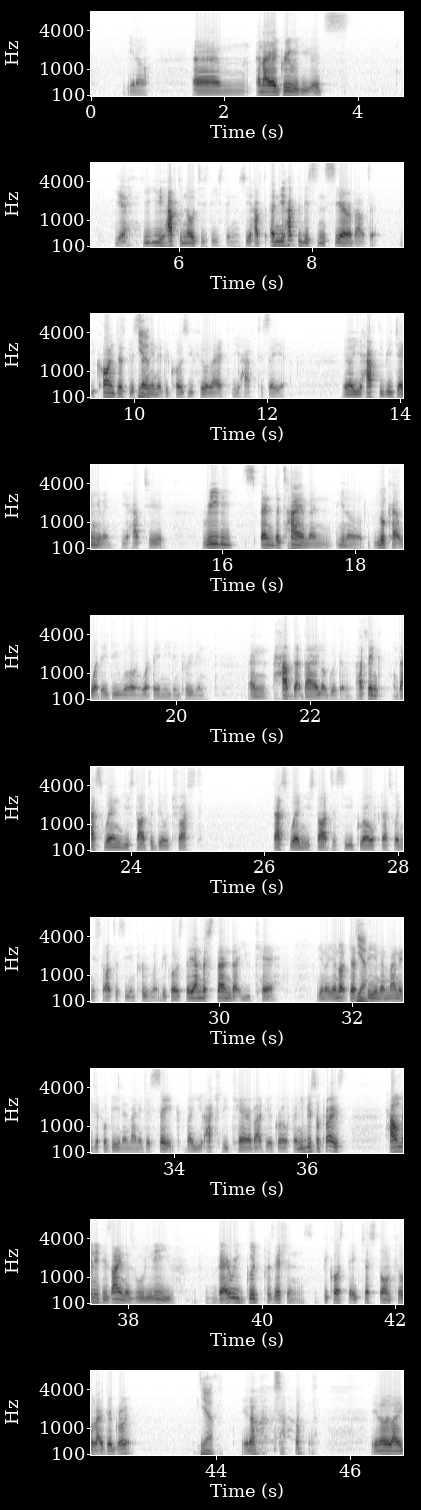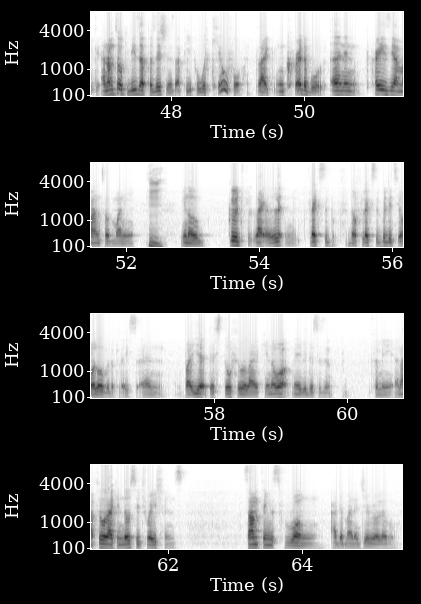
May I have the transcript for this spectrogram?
You know, um, and I agree with you. It's yeah, you, you have to notice these things. You have to, and you have to be sincere about it. You can't just be Yeah. saying it because you feel like you have to say it. You know, you have to be genuine. You have to really spend the time and you know look at what they do well and what they need improving and have that dialogue with them. I think that's when you start to build trust. That's when you start to see growth. That's when you start to see improvement because they understand that you care. You know you're not just Yeah. being a manager for being a manager's sake but you actually care about your growth. And you'd be surprised how many designers will leave very good positions because they just don't feel like they're growing yeah, you know? So you know like and i'm talking these are positions that people would kill for. Like incredible. Earning crazy amounts of money. Hmm. you know good like flexible no flexibility all over the place. And but yet they still feel like you know what? Maybe this isn't for me. And i feel like in those situations something's wrong at the managerial level.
